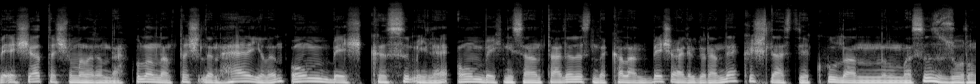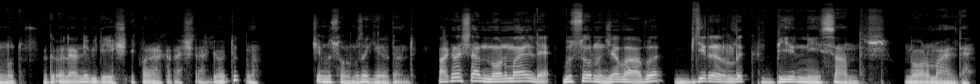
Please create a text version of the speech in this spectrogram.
ve eşya taşımalarında kullanılan taşıtların her yılın 15 Kasım ile 15 Nisan tarihleri arasında kalan 5 aylık dönemde kış lastiği kullanılması zorunludur. Bakın önemli bir değişiklik var arkadaşlar. Gördük mü? Şimdi sorumuza geri döndük. Arkadaşlar normalde bu sorunun cevabı 1 Aralık 1 Nisan'dır. Normalde.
